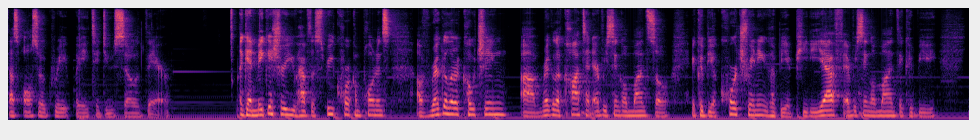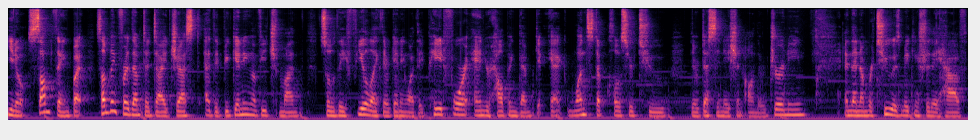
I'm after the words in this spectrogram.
that's also a great way to do so there. Again, making sure you have those three core components of regular coaching, um, regular content every single month. So it could be a core training, it could be a PDF every single month, it could be, you know, something, but something for them to digest at the beginning of each month so they feel like they're getting what they paid for and you're helping them get, get one step closer to their destination on their journey. And then number two is making sure they have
